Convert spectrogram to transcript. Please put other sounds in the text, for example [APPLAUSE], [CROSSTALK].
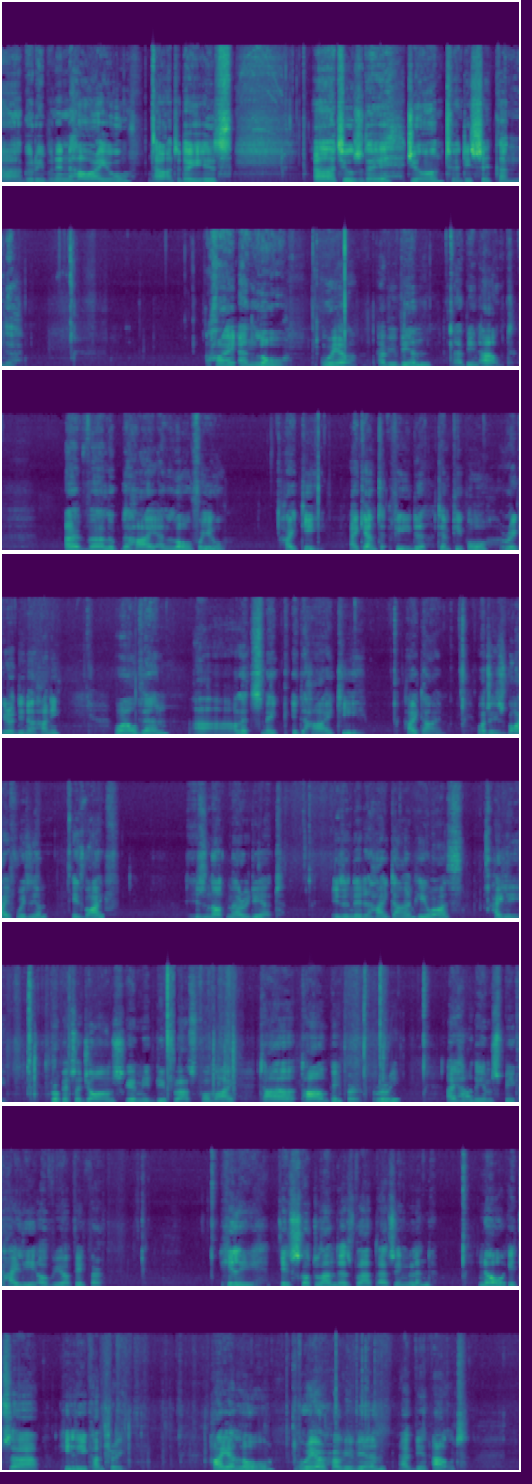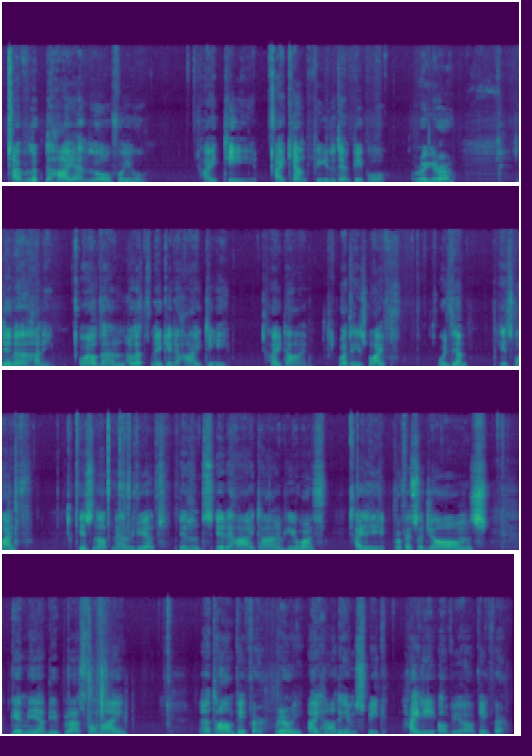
Uh, good evening. How are you? Uh, today is uh, Tuesday, June 22nd. High and low. Where have you been? I've been out. I've uh, looked high and low for you. High tea. I can't feed 10 people regular dinner, honey. Well, then, uh, let's make it high tea. High time. Was his wife with him? His wife? He's not married yet. Isn't it high time he was? Highly. Professor Jones gave me B plus for my term paper. Really? I heard him speak highly of your paper. Hilly. Is Scotland as flat as England? No, it's a hilly country. High and low. Where have you been? I've been out. I've looked high and low for you. High tea. I can't feed ten people. Regular? Dinner, honey. Well then, let's make it a high tea. High time. Was his wife with him? His wife? He's not married yet. Isn't it high time he was? Highly. Professor Jones gave me a B plus for my uh, term paper. Really? I heard him speak highly of your paper.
